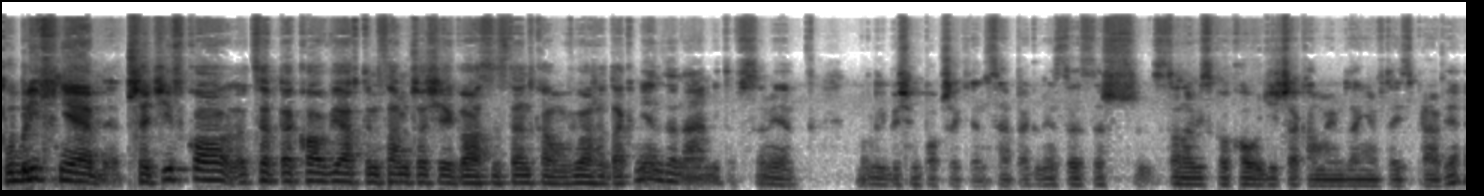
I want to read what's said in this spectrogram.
publicznie przeciwko CPK-owi, a w tym samym czasie jego asystentka mówiła, że tak między nami to w sumie moglibyśmy poprzeć ten CPK, więc to jest też stanowisko Kołodziejczaka moim zdaniem w tej sprawie.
